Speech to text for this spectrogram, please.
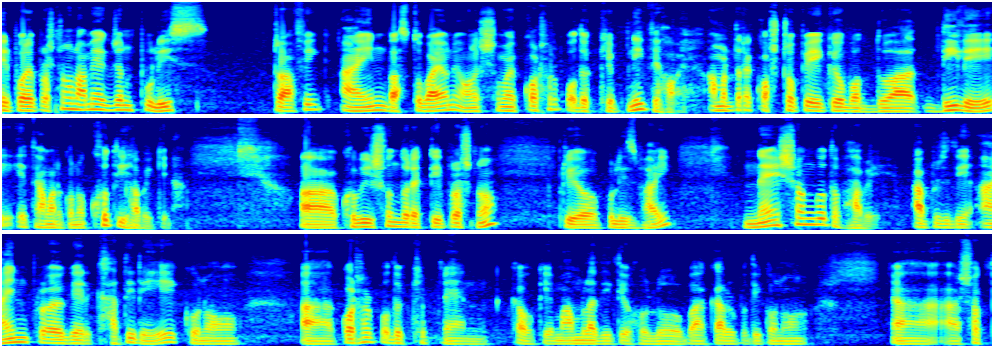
এরপরে প্রশ্ন হলো, আমি একজন পুলিশ, ট্রাফিক, আইন, বাস্তবায়নে অনেক সময় কঠোর পদক্ষেপ নিতে হয়। আমার দ্বারা কষ্ট পেয়ে কেউ বদোয়া দিলে এতে আমার কোনো ক্ষতি হবে কি না খুবই সুন্দর একটি প্রশ্ন, প্রিয় পুলিশ ভাই। ন্যায়সঙ্গতভাবে আপনি যদি আইন প্রয়োগের খাতিরে কোনো কঠোর পদক্ষেপ নেন, কাউকে মামলা দিতে হলো বা কারোর প্রতি কোনো শক্ত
